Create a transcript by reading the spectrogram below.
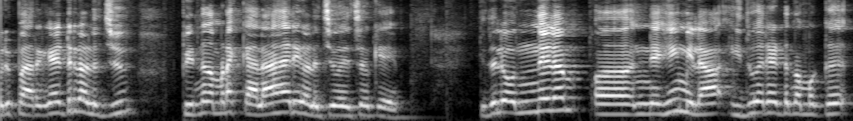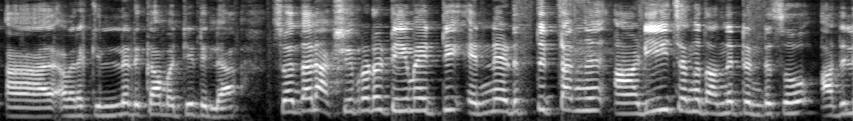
ഒരു പെർഗേറ്റ് കളിച്ചു പിന്നെ നമ്മുടെ കലാഹരി കളിച്ചു കഴിച്ചൊക്കെ ഇതിലൊന്നിലും ആ, നെഹിമില്ല. ഇതുവരെയായിട്ട് നമുക്ക് അവരെ കില്ലെടുക്കാൻ പറ്റിയിട്ടില്ല. സോ എന്തായാലും അക്ഷയ് ബ്രോയുടെ ടീമേറ്റ് എന്നെ എടുത്തിട്ടങ്ങ് അടിയിച്ചങ്ങ് തന്നിട്ടുണ്ട്. സോ അതിൽ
